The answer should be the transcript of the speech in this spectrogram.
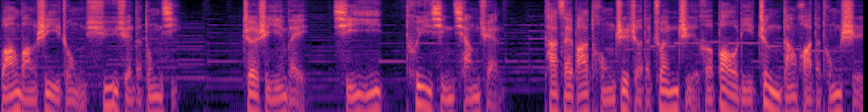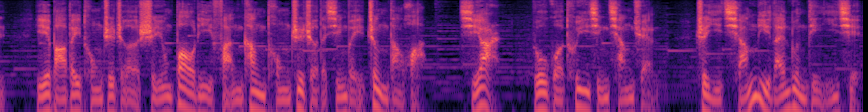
往往是一种虚悬的东西，这是因为其一，推行强权，他在把统治者的专制和暴力正当化的同时，也把被统治者使用暴力反抗统治者的行为正当化；其二，如果推行强权，只以强力来论定一切，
